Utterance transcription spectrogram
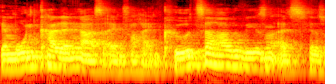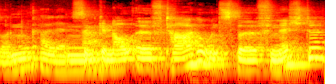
Der Mondkalender ist einfach ein kürzerer gewesen als der Sonnenkalender. Es sind genau elf Tage und zwölf Nächte.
